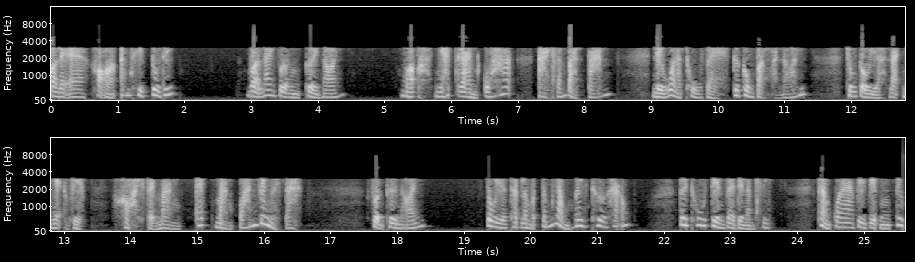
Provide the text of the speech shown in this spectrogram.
có lẽ họ ăn thịt tôi đấy. Vợ Lai Vượng cười nói, Mợ nhát gan quá, ai dám bàn tán. Nếu à thù về cứ công bằng mà nói, chúng tôi à, lại nhẹ việc, khỏi phải mang trách mang oán với người ta. Phượng Thư nói, tôi à, thật là một tấm lòng ngây thơ hão. Tôi thu tiền về để làm gì? Chẳng qua vì việc tiêu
